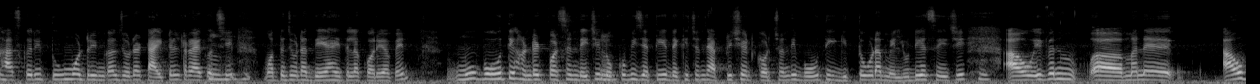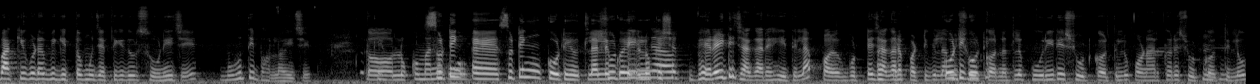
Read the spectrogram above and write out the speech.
खास कर तू मो ड्रीम गर्ल जो टाइटल ट्रैक अच्छे मत जो दिहता करने मु बहुत ही हंड्रेड परसेंट देती लोक भी जी देखी आप्रिसीएट कर बहुत ही गीत गुड़ा मेलोडियस होवन मानने आउ बाकी गुड़ा भी गीत मुझे दूर शुणी बहुत ही भल होती तो लोक मैंने सुटिंग कौटी होता लोकेशन भेर जगार होता गोटे जगार पर्टिकुलर सुट कर पूरी सुट करूँ कोणार्क सुट करूँ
